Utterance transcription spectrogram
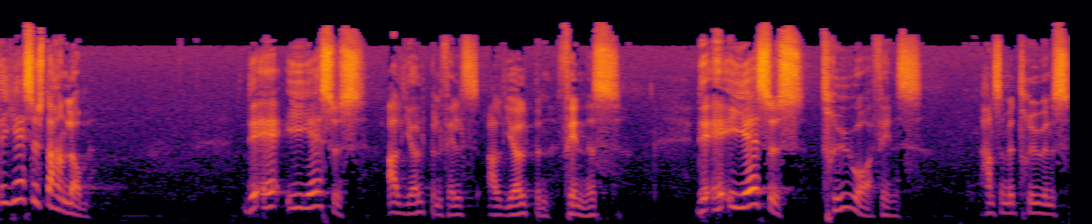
Det er Jesus det handler om. Det er i Jesus all hjelpen finnes. All hjelpen finnes. Det er i Jesus trua fins. Han som er truens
